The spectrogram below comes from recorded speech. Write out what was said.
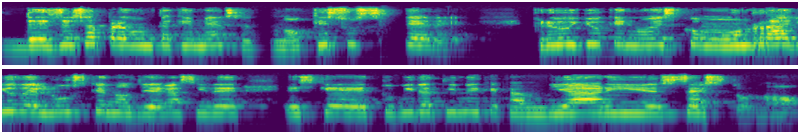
desde esa pregunta que me haces, ¿no? ¿Qué sucede? Creo yo que no es como un rayo de luz que nos llega así de, es que tu vida tiene que cambiar y es esto, ¿no?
